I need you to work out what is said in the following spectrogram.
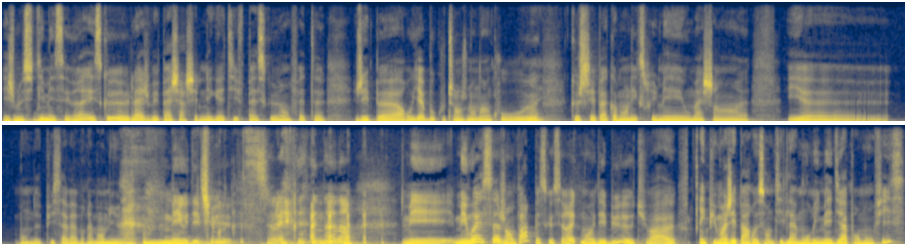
Et je me suis dit, mais c'est vrai, est-ce que euh, là, je vais pas chercher le négatif parce que, en fait, euh, j'ai peur ou il y a beaucoup de changements d'un coup, euh, Ouais. que je sais pas comment l'exprimer ou machin. euh, et euh, bon, depuis, ça va vraiment mieux. mais au début. Ouais. non, non. Mais, mais ouais, ça, j'en parle parce que c'est vrai que moi, au début, tu vois. Et puis moi, j'ai pas ressenti de l'amour immédiat pour mon fils.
